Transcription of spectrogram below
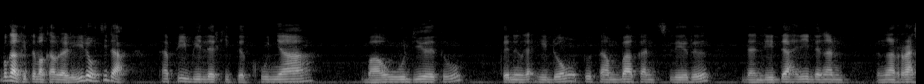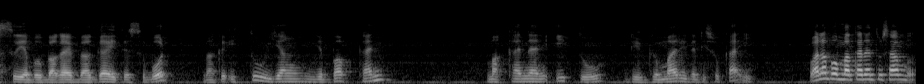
Bukan kita makan dari hidung, tidak. Tapi bila kita kunyah, bau dia tu kena dekat hidung, tu tambahkan selera dan lidah ini dengan dengan rasa yang berbagai-bagai tersebut, maka itu yang menyebabkan makanan itu digemari dan disukai. Walaupun makanan tu sama.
